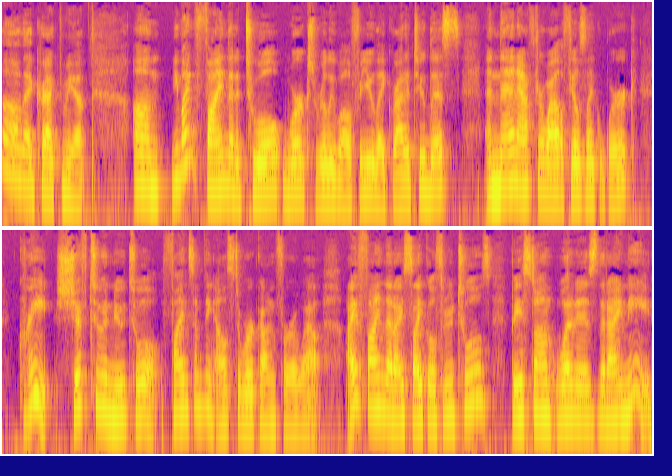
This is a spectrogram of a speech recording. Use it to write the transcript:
oh, that cracked me up. Um, you might find that a tool works really well for you, like gratitude lists, and then after a while it feels like work. Great, shift to a new tool. Find something else to work on for a while. I find that I cycle through tools based on what it is that I need.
